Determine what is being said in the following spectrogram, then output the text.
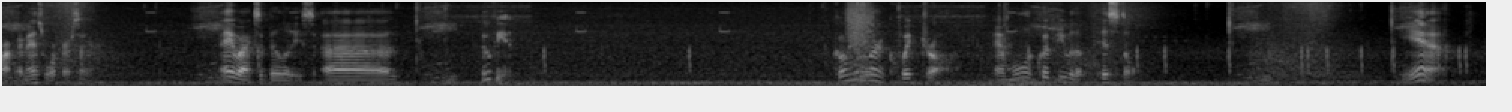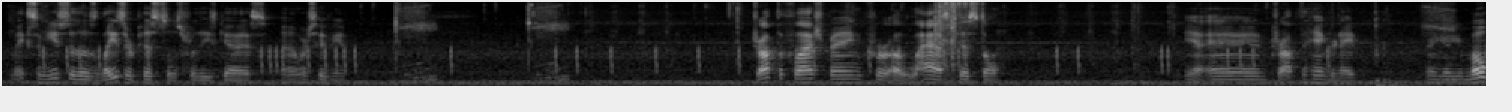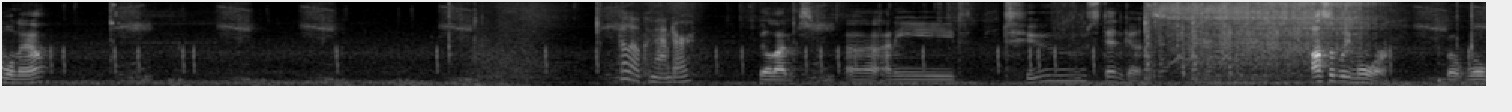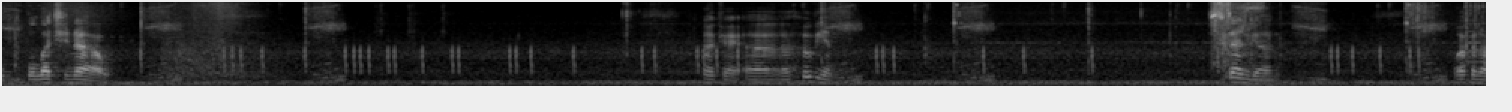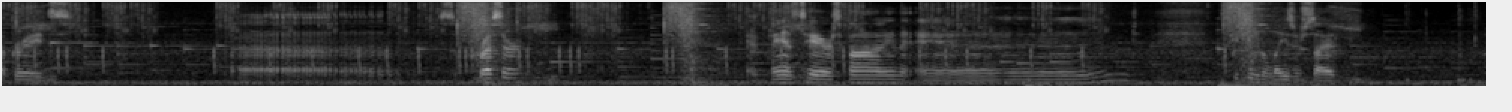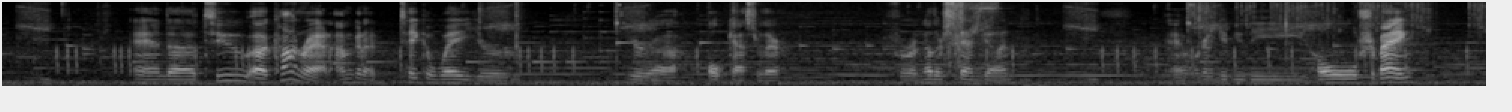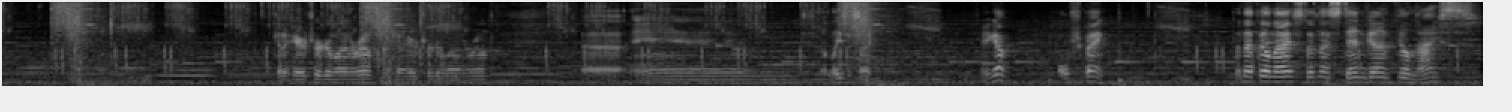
uh, advanced warfare center. AWACS abilities. Uh, Hoovian. Go ahead and learn Quick Draw, and we'll equip you with a pistol. Yeah, make some use of those laser pistols for these guys. Uh, where's Hoovian? Drop the flashbang for a last pistol. Yeah, and drop the hand grenade. There you go, you're mobile now. Hello, Commander. Build items. Uh, I need two Sten guns. Possibly more, but we'll we'll let you know. Okay, uh, Hoovian. Sten gun. Weapon upgrades. Uh, suppressor. Advanced hair is fine, and get you a laser sight. And uh, to uh, Conrad, I'm gonna take away your your uh, bolt caster there for another Sten gun, and we're gonna give you the whole shebang. Got a hair trigger lying around. Got a hair trigger lying around. Uh, and a laser sight. There you go. Whole shebang. Doesn't that feel nice? Doesn't that Sten gun feel nice?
